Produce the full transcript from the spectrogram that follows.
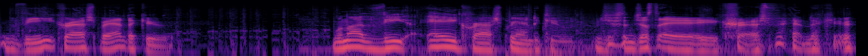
the Crash Bandicoot. Well, not the a Crash Bandicoot. Just just a Crash Bandicoot.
